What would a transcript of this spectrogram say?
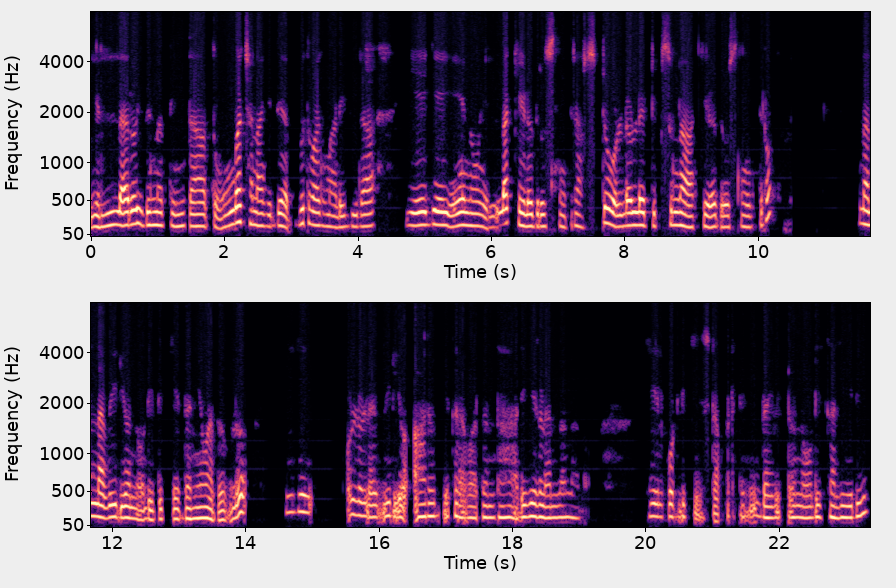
ಎಲ್ಲರೂ ಇದನ್ನ ತಿಂತ ತುಂಬಾ ಚೆನ್ನಾಗಿದೆ ಅದ್ಭುತವಾಗಿ ಮಾಡಿದ್ದೀರಾ? ಹೇಗೆ, ಏನು ಎಲ್ಲ ಕೇಳಿದ್ರು ಸ್ನೇಹಿತರೆ, ಅಷ್ಟು ಒಳ್ಳೊಳ್ಳೆ ಟಿಪ್ಸನ್ನ ಕೇಳಿದ್ರು ಸ್ನೇಹಿತರು. ನನ್ನ ವಿಡಿಯೋ ನೋಡಿದ್ದಕ್ಕೆ ಧನ್ಯವಾದಗಳು. ಹೀಗೆ ಒಳ್ಳೊಳ್ಳೆ ವಿಡಿಯೋ ಆರೋಗ್ಯಕರವಾದಂತಹ ಅಡಿಗೆಗಳನ್ನು ನಾನು ಹೇಳ್ಕೊಡ್ಲಿಕ್ಕೆ ಇಷ್ಟಪಡ್ತೀನಿ. ದಯವಿಟ್ಟು ನೋಡಿ, ಕಲಿಯಿರಿ.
